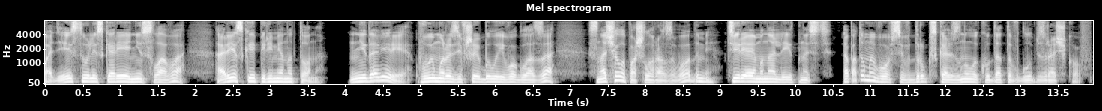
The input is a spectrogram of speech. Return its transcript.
Подействовали скорее не слова, а резкая перемена тона. Недоверие, выморозившее было его глаза — Сначала пошло разводами, теряя монолитность, а потом и вовсе вдруг скользнуло куда-то вглубь зрачков.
